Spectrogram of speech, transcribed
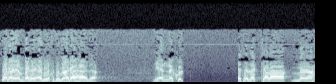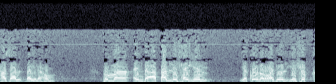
ولا ينبغي أن يقدم على هذا. لأن كل يتذكر ما حصل بينهم. ثم عند أقل شيء يكون الرجل يشك.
